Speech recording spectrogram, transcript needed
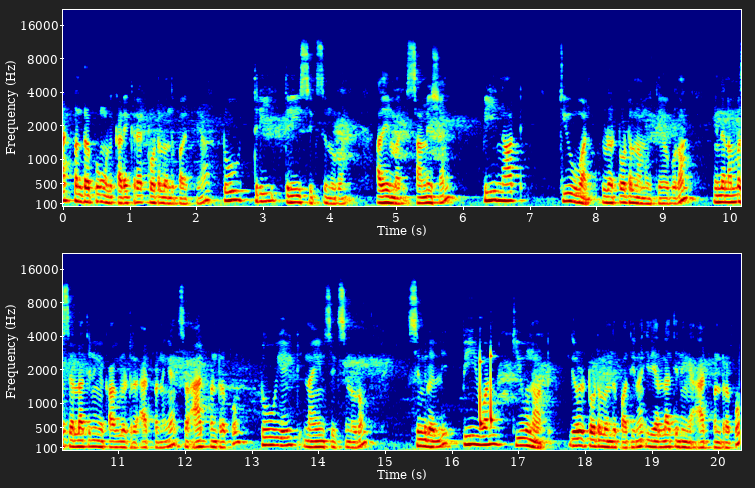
ஆட் பண்ணுறப்போ உங்களுக்கு கிடைக்கிற டோட்டல் வந்து பார்த்தீங்கன்னா டூ த்ரீ த்ரீ சிக்ஸ்னு வரும். அதே மாதிரி summation P naught Q one இதோட டோட்டல் நமக்கு தேவைப்படும். இந்த நம்பர்ஸ் எல்லாத்தையும் நீங்கள் கால்குலேட்டர் ஆட் பண்ணுங்கள் ஸோ ஆட் பண்ணுறப்போ டூ எயிட் நைன் சிக்ஸ்னு வரும். Similarly P one Q naught இதோட டோட்டல் வந்து பார்த்தீங்கன்னா இது எல்லாத்தையும் நீங்கள் ஆட் பண்ணுறப்போ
